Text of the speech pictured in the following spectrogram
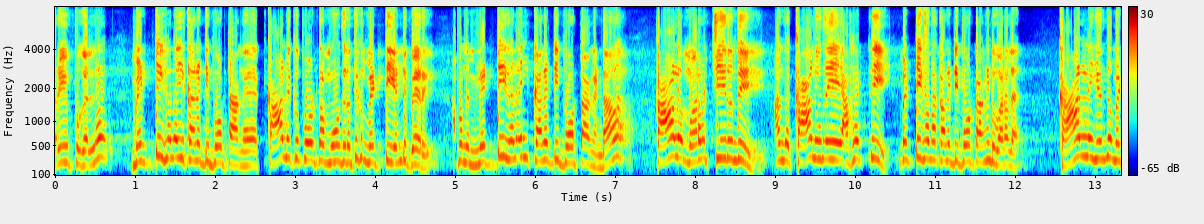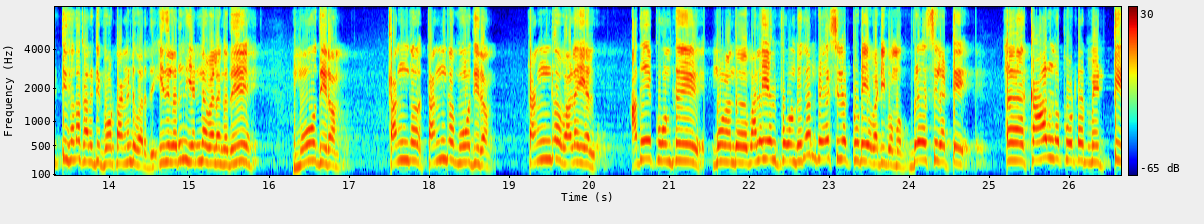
அறிவிப்புகள்ல மெட்டிகளை கலட்டி போட்டாங்க. காலுக்கு போட்ட மோதிரத்துக்கு மெட்டி என்று பேரு. அப்ப அந்த மெட்டிகளை கலட்டி போட்டாங்கன்னா காலை மறைச்சி இருந்து அந்த காலுரையை அகற்றி மெட்டிகளை கலட்டி போட்டாங்கன்னு வரல. காலில் இருந்து மெட்டிகளை கலட்டி போட்டாங்கன்னு வருது. இதுல இருந்து என்ன விளங்குது? மோதிரம். தங்க தங்க மோதிரம். தங்க வளையல். அதே போன்று அந்த வளையல் போன்றுதான் பிரேசிலட்டுடைய வடிவமும் பிரேசிலட்டு காலில் போடுற மெட்டு.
